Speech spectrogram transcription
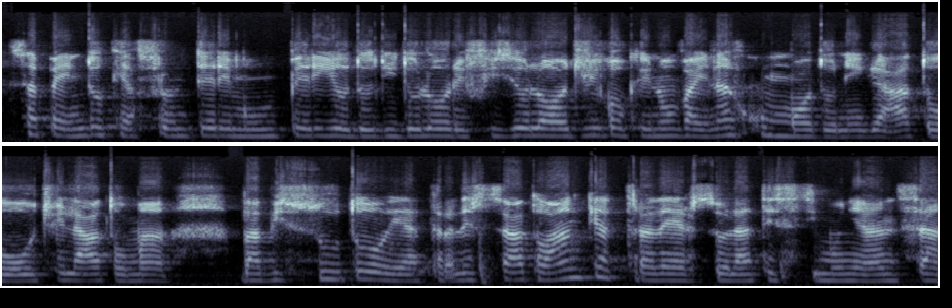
sapendo che affronteremo un periodo di dolore fisiologico che non va in alcun modo negato o celato ma va vissuto e attraversato anche attraverso la testimonianza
